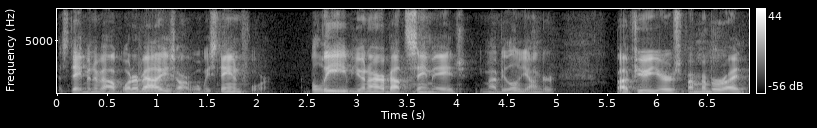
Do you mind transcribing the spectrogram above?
a statement about what our values are, what we stand for. I believe you and I are about the same age. You might be a little younger, by a few years, if I remember right.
